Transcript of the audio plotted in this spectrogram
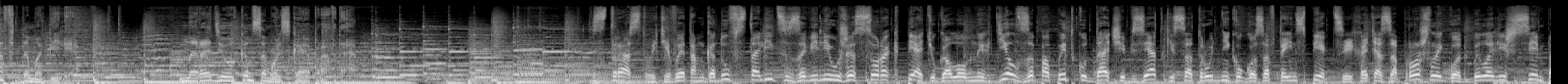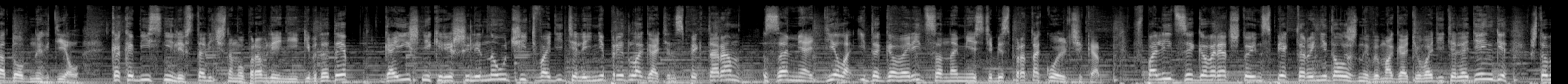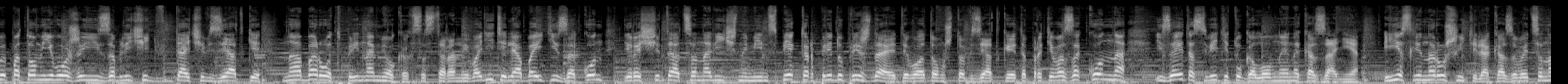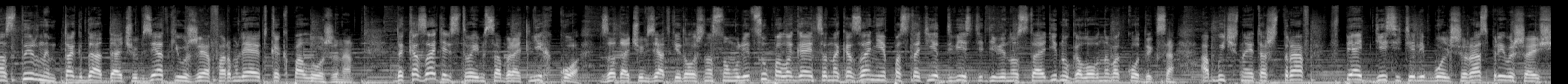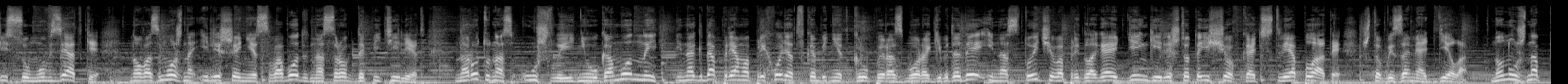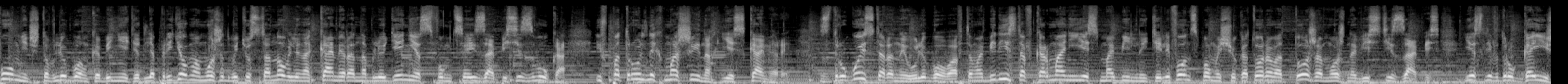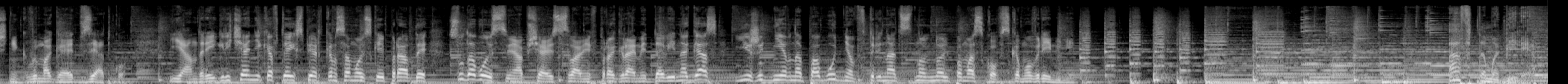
автомобили. На радио «Комсомольская правда». Здравствуйте! В этом году в столице завели уже 45 уголовных дел за попытку дачи взятки сотруднику госавтоинспекции, хотя за прошлый год было лишь 7 подобных дел. Как объяснили в столичном управлении ГИБДД, гаишники решили научить водителей не предлагать инспекторам замять дело и договориться на месте без протокольчика. В полиции говорят, что инспекторы не должны вымогать у водителя деньги, чтобы потом его же и изобличить в даче взятки. Наоборот, при намеках со стороны водителя обойти закон и рассчитаться наличными, инспектор предупреждает его о том, что взятка это противозаконно, и за это светит уголовное наказание. И если нарушитель оказывается настырным, тогда дачу взятки уже оформляют как положено. Доказательства им собрать легко. За дачу взятки должностному лицу полагается наказание по статье 290 91 Уголовного кодекса. Обычно это штраф в 5, 10 или больше раз превышающий сумму взятки, но возможно и лишение свободы на срок до 5 лет. Народ у нас ушлый и неугомонный, иногда прямо приходят в кабинет группы разбора ГИБДД и настойчиво предлагают деньги или что-то еще в качестве оплаты, чтобы замять дело. Но нужно помнить, что в любом кабинете для приема может быть установлена камера наблюдения с функцией записи звука. И в патрульных машинах есть камеры. С другой стороны, у любого автомобилиста в кармане есть мобильный телефон, с помощью которого тоже можно вести запись, если вдруг гаишник вымогает взятку. Я Андрей Гречанник, автоэксперт «Комсомольской правды». С удовольствием общаюсь с вами в программе «Дави на газ» ежедневно по будням в 13.00 по московскому времени. Автомобили.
